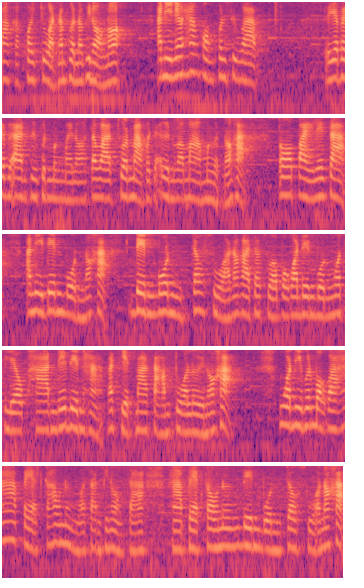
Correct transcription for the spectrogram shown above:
มากกับคอยจวดน้ำเพลินเนาะพี่น้องเนาะอันนี้แนวทางของคนซื้อว่าเดี๋ยวยายไพ่ไปอ่านซื้อเพิ่นเมืองไหมเนาะแต่ว่าส่วนมากก็จะเอินว่ามาเมิดเนาะค่ะ ต่อไปเลยจ้ะอันนี้เด่นบนเนาะค่ะ เด่นบนเจ้าสัวเนาะคะเจ้าสัวบอกว่าเด่นบนงวดที่แล้วพานได้เด่นหาก็เจ็ดมาสามตัวเลยเนาะค่ะงวดนี้เพิ่นบอกว่าห้าแปดเก้าหนึ่งว่าสันพี่น้องจ้าห้าแปดเก้าหนึ่งเด่นบนเจ้าสัวเนาะค่ะ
